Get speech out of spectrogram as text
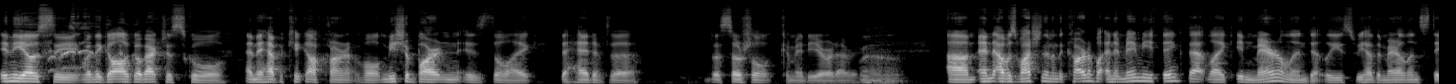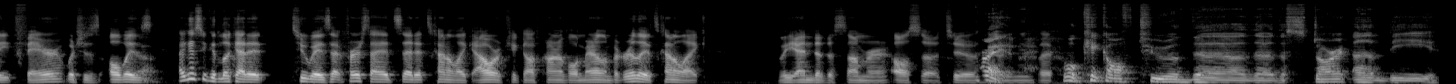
in the OC when they go all go back to school and they have a kickoff carnival. Mischa Barton is the like the head of the the social committee or whatever. Uh-huh. Um, and I was watching them in the carnival, and it made me think that like in Maryland, at least, we have the Maryland State Fair, which is always. Yeah. I guess you could look at it two ways. At first, I had said it's kind of like our kickoff carnival in Maryland, but really, it's kind of like the end of the summer, also too. you know I Right. mean? But We'll kick off to the the the start of the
